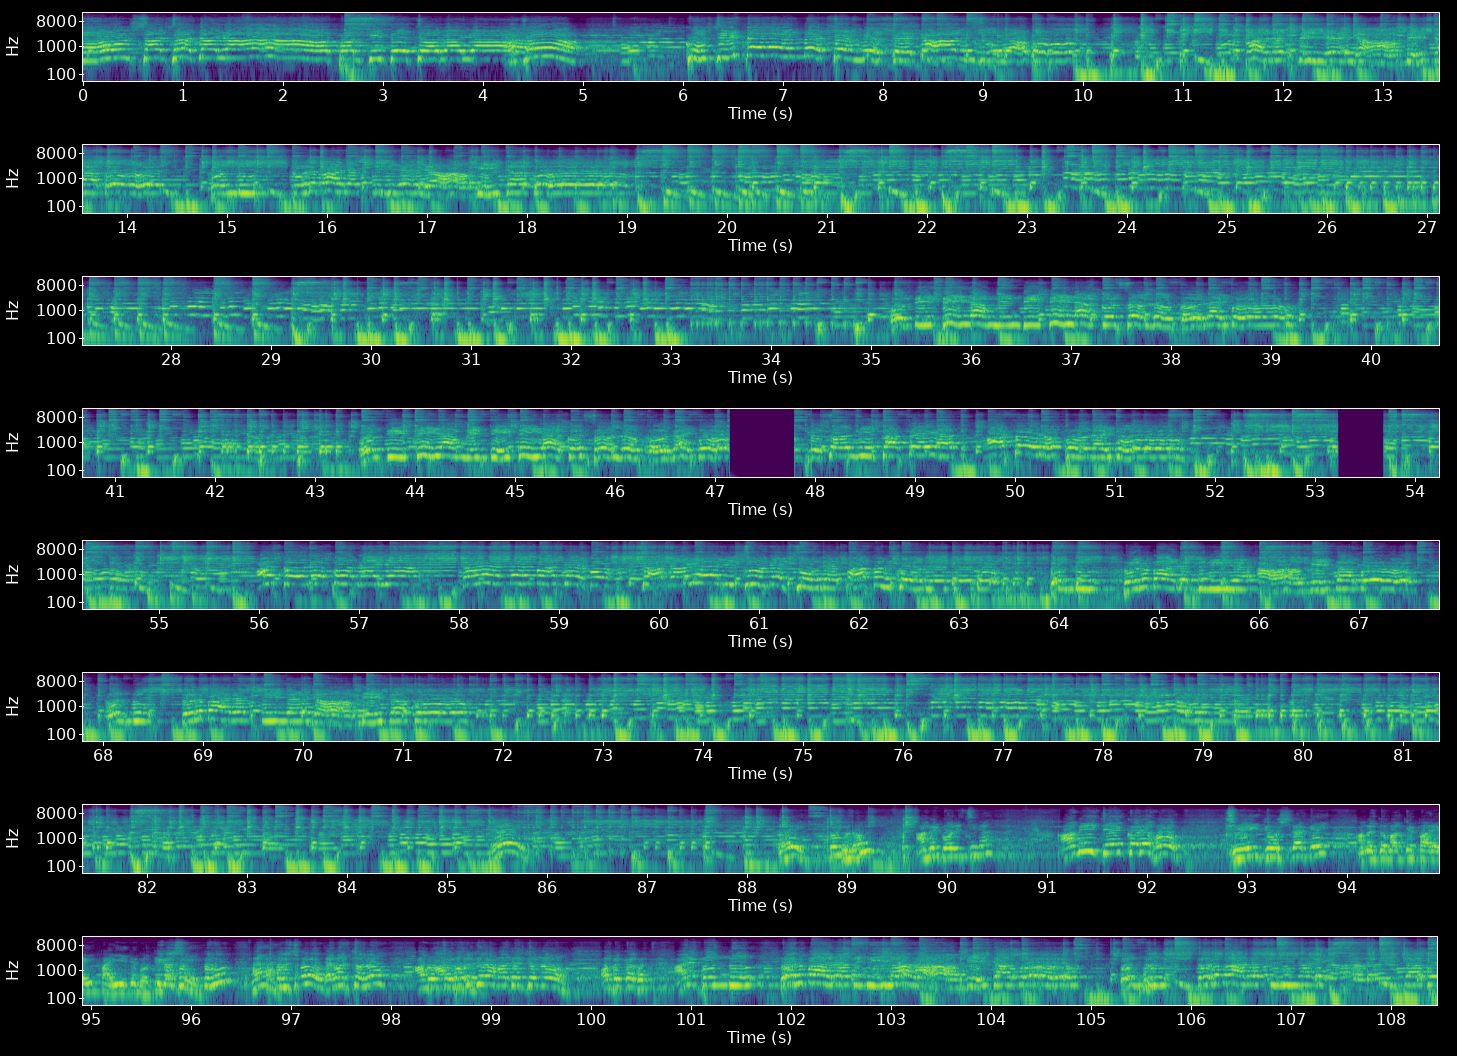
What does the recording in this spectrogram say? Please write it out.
Oh! করাইব ও দিদি আমি দিদিয়া গোসল করাইব গোসলি সাথে আতর করাইব আমি যাব। বন্ধু তোর ভারত নিয়ে আমি আমি বলেছি না আমি যে করে হোক সেই দোষটাকে আমি তোমাকে পারে পাইয়ে দেবো ঠিক আছে। হ্যাঁ? চলো। এবার চলো আমরা আমাদের জন্য অপেক্ষা করছে আরে বন্ধু তোর বারাত আমি যাব। বন্ধু তোর বারাত আমি যাব।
